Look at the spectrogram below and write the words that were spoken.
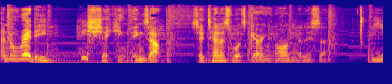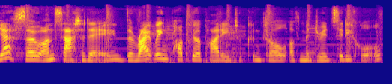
And already, he's shaking things up. So tell us what's going on, Melissa. Yes, so on Saturday, the right wing Popular Party took control of Madrid City Hall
